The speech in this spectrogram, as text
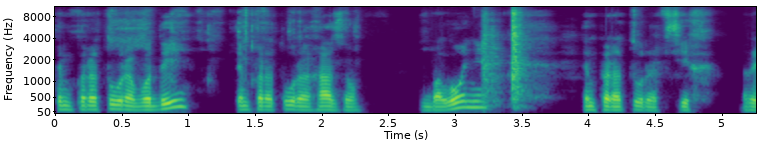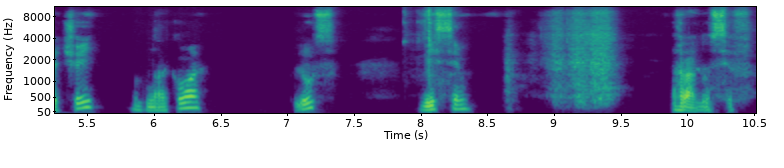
температура води, температура газу в балоні, температура всіх речей однакова, плюс 8 градусів.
